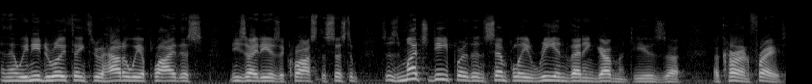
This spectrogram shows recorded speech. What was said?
and that we need to really think through how do we apply this, these ideas across the system. This is much deeper than simply reinventing government, to use a, a current phrase.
